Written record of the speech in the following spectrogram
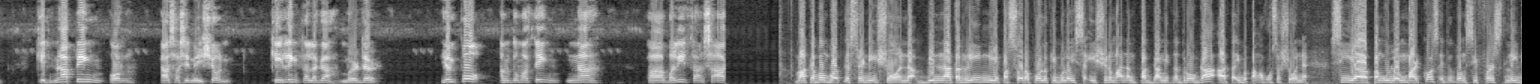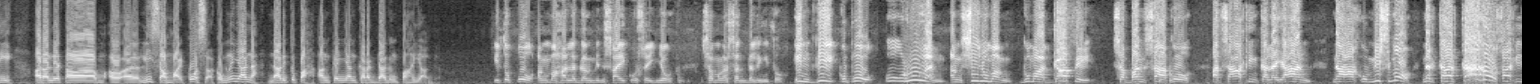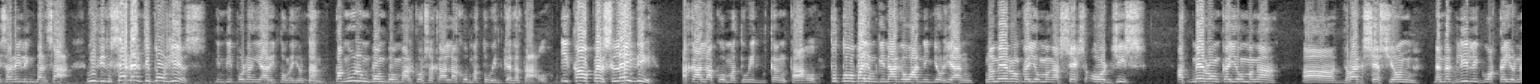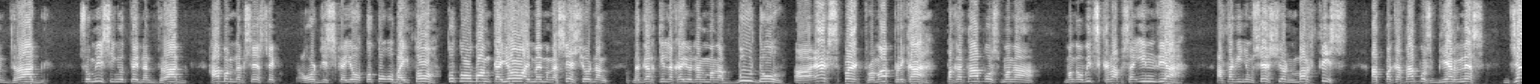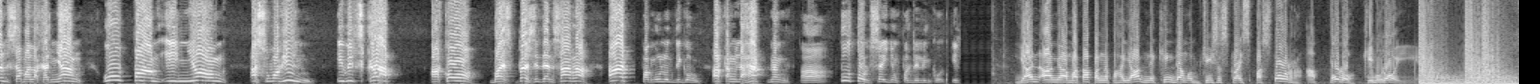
Kidnapping or assassination. Killing talaga, murder. Yun po ang dumating na ah, balita sa akin. Mga kabombot Gaster Nation, binanatan rin ni Pastor Apollo Kibuloy sa issue naman ng paggamit na droga at iba pang akusasyon si ah, Pangulong Marcos, ito itong si First Lady Araneta uh, uh, Lisa Marcos. Kaugnay niyan, narito pa ang kanyang karagdagang pahayag. Ito po ang mahalagang mensahe ko sa inyo sa mga sandaling ito. Hindi ko po uurungan ang sinumang gumagapi sa bansa ko at sa aking kalayaan na ako mismo nagtatago sa aking sariling bansa within 74 years. Hindi po nangyari ito ngayon lang. Pangulong Bongbong Marcos, akala ko matuwid ka na tao. Ikaw, First Lady, akala ko matuwid kang tao. Totoo ba yung ginagawa ninyo riyan na meron kayong mga sex orgies at meron kayong mga ah, drug session na nagliligwak kayo ng drug, sumisingot kayo ng drug habang nagsesek orgies kayo. Totoo ba ito? Totoo bang kayo ay may mga session ng nagarkila kayo ng mga voodoo ah, expert from Africa pagkatapos mga mga witchcraft sa India at ang inyong session Martis at pagkatapos Biyernes dyan sa Malacanang upang inyong aswagin i-witchcraft ako, Vice President Sara at Pangulong Digong at ang lahat ng ah, tutol sa inyong paglilingkod. Ito Yan ang uh, matapang na pahayag ni Kingdom of Jesus Christ Pastor Apollo Kibuloy.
